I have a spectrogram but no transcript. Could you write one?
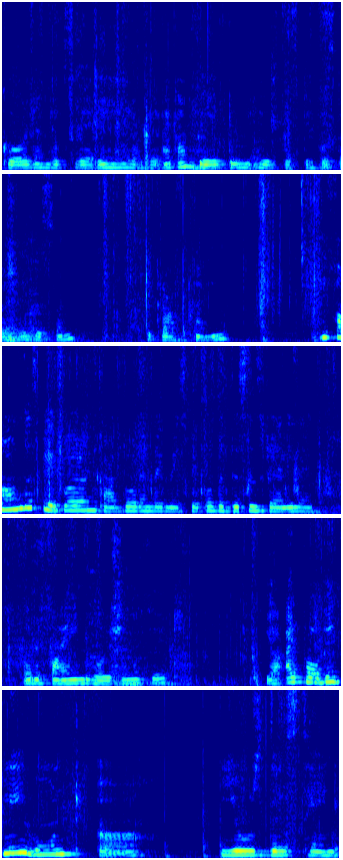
good and looks very rugged. I can't wait to use this paper especially this one. The craft kind. We found this paper and cardboard and like waste paper but this is really like a refined version of it. Yeah i probably won't uh use this thing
